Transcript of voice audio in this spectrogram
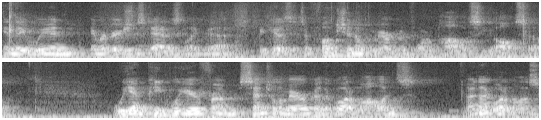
and they win immigration status like that because it's a function of American foreign policy also. We have people here from Central America, the Guatemalans, uh, not Guatemalans,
